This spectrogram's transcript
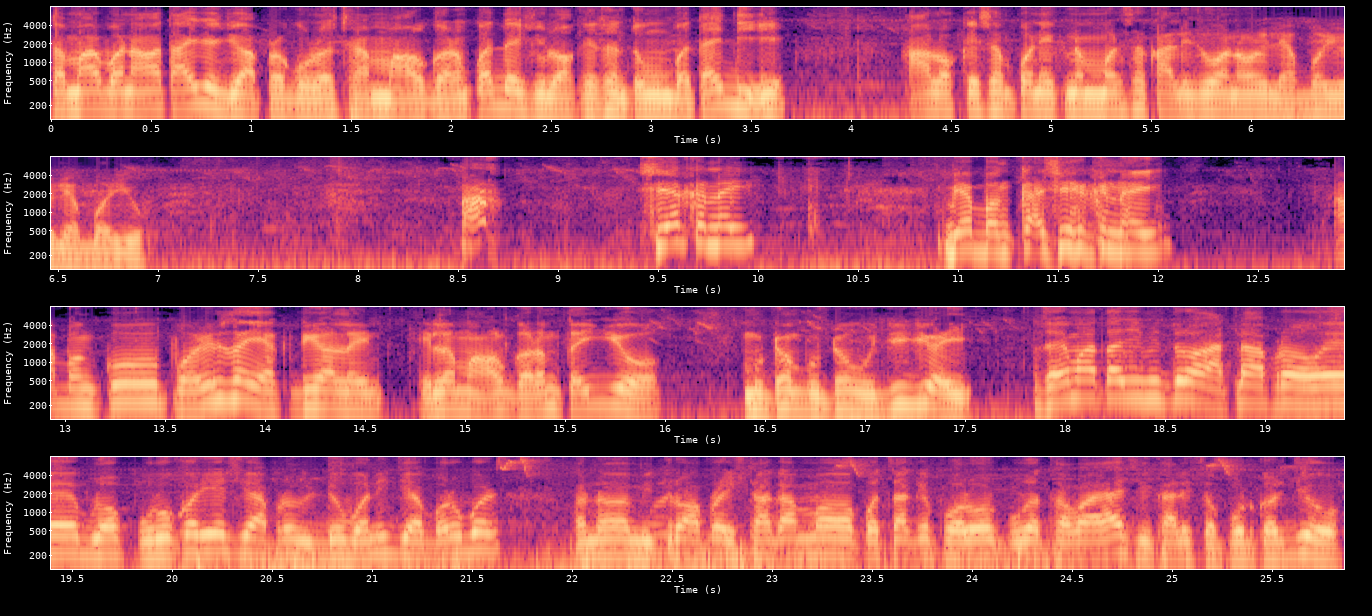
તમારે બનાવવા તો આવી જજો. આપણે ગોલસરામ માહોલ ગરમ કરી દઈશું. લોકેશન તો હું બતાવી દઈએ. આ લોકેશન પણ એક નંબર છે. ખાલી જોવાનું લેબર્યું લેબર્યું. હા? છે કે નહીં? બે બંકા છે કે નહીં? આ બંકો પડ્યો છે એકટીવા લઈને. એટલે માહોલ ગરમ થઈ ગયો. મૂઢો મૂઢો ઉજી ગયો જય માતાજી મિત્રો, આટલા આપણે હવે બ્લોગ પૂરો કરીએ છીએ. આપણો વીડિયો બની ગયા, બરોબર? અને મિત્રો, આપણે ઇન્સ્ટાગ્રામમાં પચાસ કે ફોલોવર પૂરા થવા આવ્યા છીએ. ખાલી સપોર્ટ કરજો.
